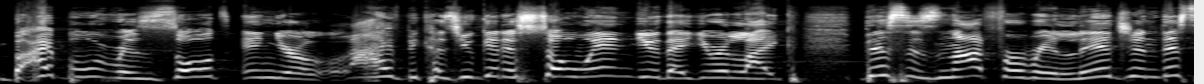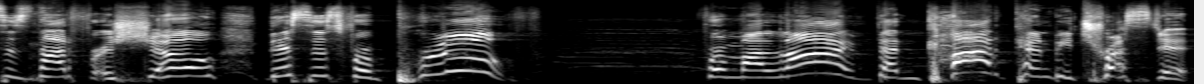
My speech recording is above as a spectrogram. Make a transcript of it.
Bible results in your life because you get it so in you that you're like, this is not for religion, this is not for show, this is for proof for my life that God can be trusted.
